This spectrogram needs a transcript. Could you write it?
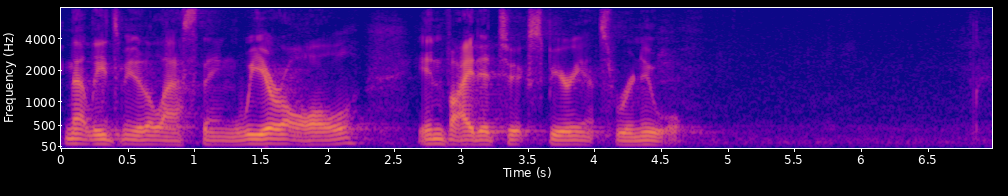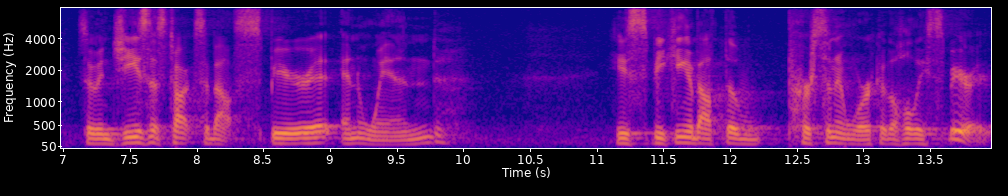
And that leads me to the last thing. We are all invited to experience renewal. So when Jesus talks about spirit and wind, He's speaking about the person and work of the Holy Spirit.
